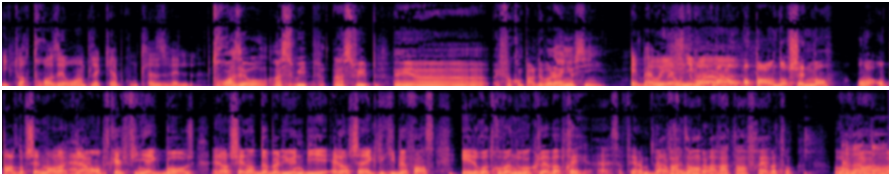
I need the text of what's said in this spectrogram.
Victoire 3-0 implacable contre l'Asvel. 3-0, un sweep, un sweep. Et euh, il faut qu'on parle de Bologne aussi. Eh ben oui, Bah, on y va. En parlant d'enchaînement, on, va- on parle d'enchaînement là, Ah. clairement, parce qu'elle finit avec Bourges, elle enchaîne en WNBA, elle enchaîne avec l'équipe de France et elle retrouve un nouveau club après. Ah, ça fait un bel À 20 enchaînement, ans, à 20 ans, À Fred. 20 ans. À 20 ans.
